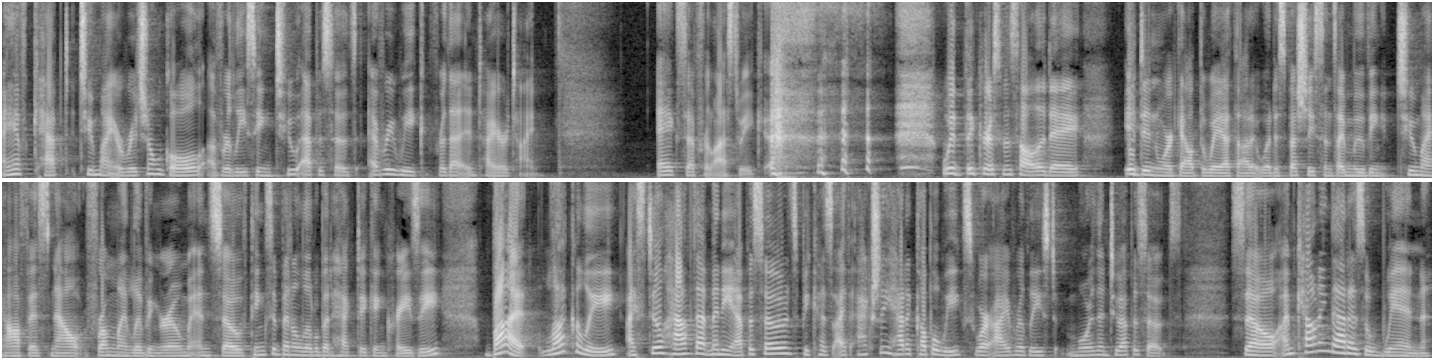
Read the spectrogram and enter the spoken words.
I have kept to my original goal of releasing two episodes every week for that entire time, except for last week. With the Christmas holiday, it didn't work out the way I thought it would, especially since I'm moving to my office now from my living room. And so things have been a little bit hectic and crazy. But luckily, I still have that many episodes because I've actually had a couple weeks where I released more than two episodes. So I'm counting that as a win.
